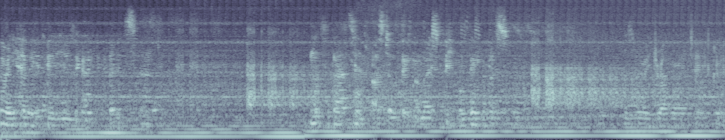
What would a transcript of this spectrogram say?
Very heavy a few years ago, but it's uh, not so since I still think that most people think of us as a very drug-oriented group.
